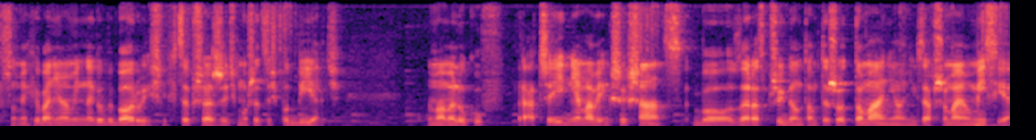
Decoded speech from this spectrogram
w sumie chyba nie mam innego wyboru. Jeśli chcę przeżyć, muszę coś podbijać. Mamy luków? Raczej nie ma większych szans, bo zaraz przyjdą tam też Ottomani, oni zawsze mają misję,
